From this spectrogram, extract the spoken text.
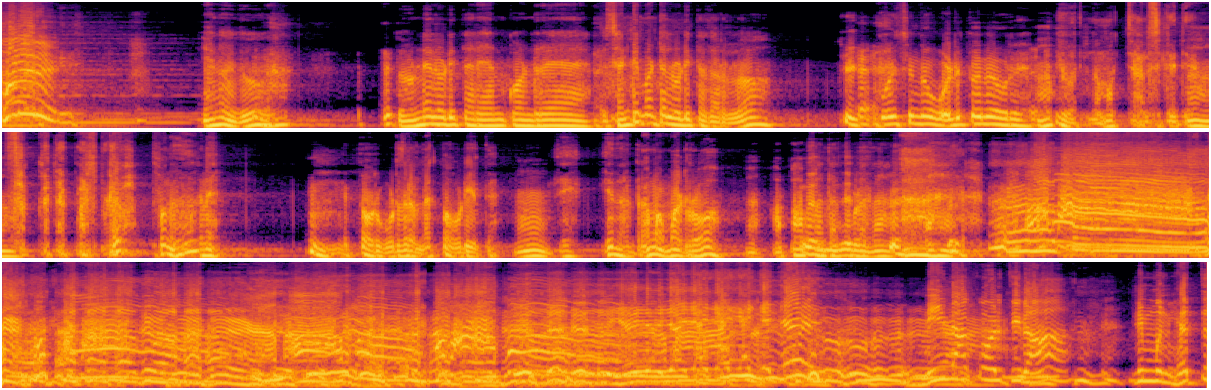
ಹೊಡಿರಿ. ಏನದು? ದೊಣ್ಣೆ ಹೊಡಿತಾರೆ ಅನ್ಕೊಂಡ್ರೆ ಸೆಂಟಿಮೆಂಟಲ್ ಹೊಡಿತಾರಲ್ಲೋ ಚಿಕ್ಕ ವಯಸ್ಸಿಂದ ಹೊಡಿತಾನೆ ಅವ್ರೆ. ಇವತ್ತು ನಮಗ್ ಚಾನ್ಸ್ ಇದೆ ಹ್ಮ್. ಸಖತ್ತಾಗಿ ಪಾಡ್ಸ್ಬಿಡ ಅವ್ರು ಹೊಡೆದ್ರೆ ನಕ್ಕ ಹೊಡಿಯುತ್ತೆ ಹ್ಮ್ ಏ, ಏನ ಡ್ರಾಮಾ ಮಾಡ್ರು ಅಪ್ಪ ಅಪ್ಪ ತಕ್ಬಿಡೋಣ ನೀವ್ ಹಾಕೊಳ್ತೀರಾ ನಿಮ್ಮನ್ ಹೆತ್ತ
